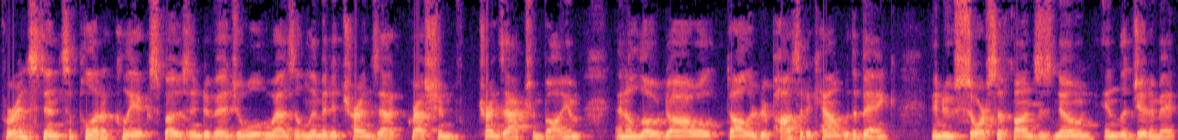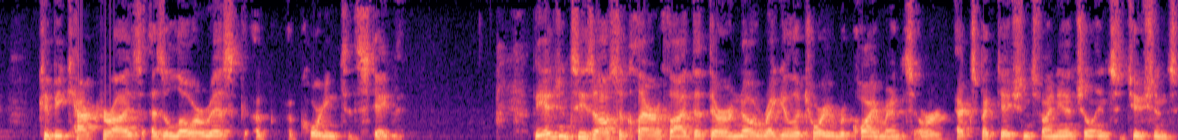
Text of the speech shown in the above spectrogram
For instance, a politically exposed individual who has a limited transaction, transaction volume and a low dollar deposit account with a bank and whose source of funds is known and legitimate could be characterized as a lower risk according to the statement. The agencies also clarified that there are no regulatory requirements or expectations financial institutions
